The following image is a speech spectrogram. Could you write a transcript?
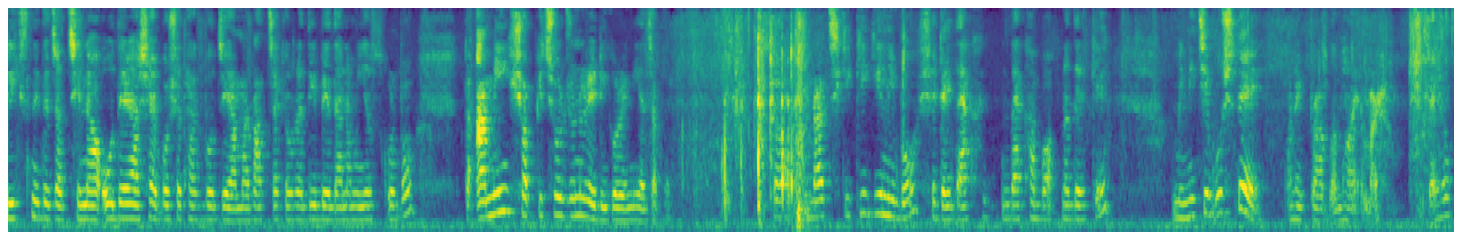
রিস্ক নিতে চাচ্ছি না, ওদের আশায় বসে থাকব যে আমার বাচ্চাকে ওরা দিবে দেন আমি ইউজ করব। তো আমি সব কিছুর জন্য রেডি করে নিয়ে যাব। তো আমরা আজকে কী কী নিব সেটাই দেখা, দেখাবো আপনাদেরকে। আমি নিচে বসতে অনেক প্রবলেম হয় আমার। যাই হোক।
